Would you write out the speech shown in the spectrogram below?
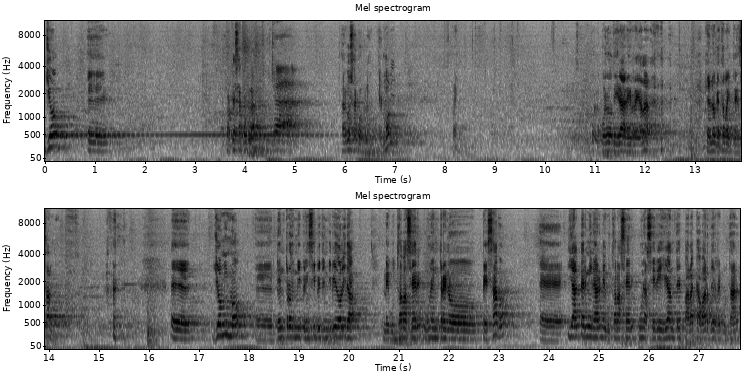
Yo, eh, ¿por qué se acopla? Escucha... Algo se acopla. ¿El móvil? Bueno. Pues lo puedo tirar y regalar, que es lo que estabais pensando. Yo mismo, dentro de mi principio de individualidad, me gustaba hacer un entreno pesado eh, y al terminar me gustaba hacer una serie gigante para acabar de reclutar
